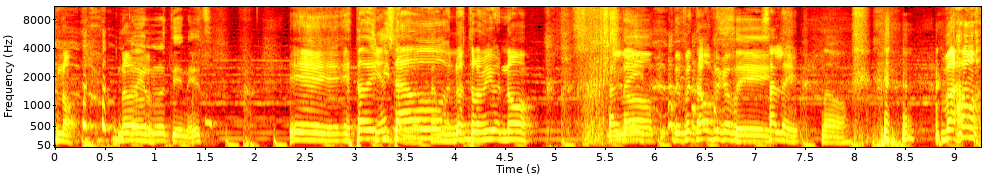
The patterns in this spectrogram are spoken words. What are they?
no, no. No, digo. no tienes. Eh, está de invitado estamos nuestro amigo. No. Sal de No. ahí. Después. Sí. Sal de ahí. No. Vamos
